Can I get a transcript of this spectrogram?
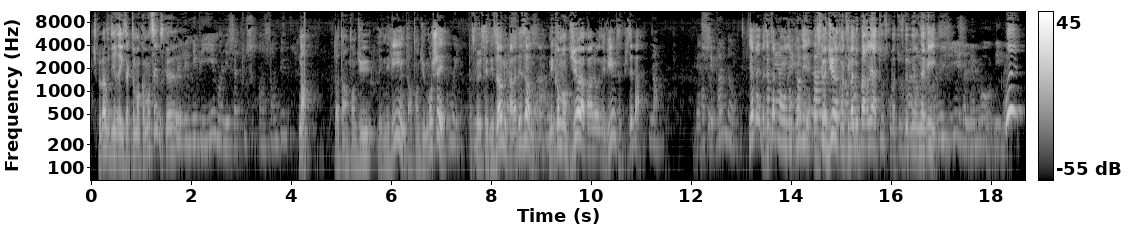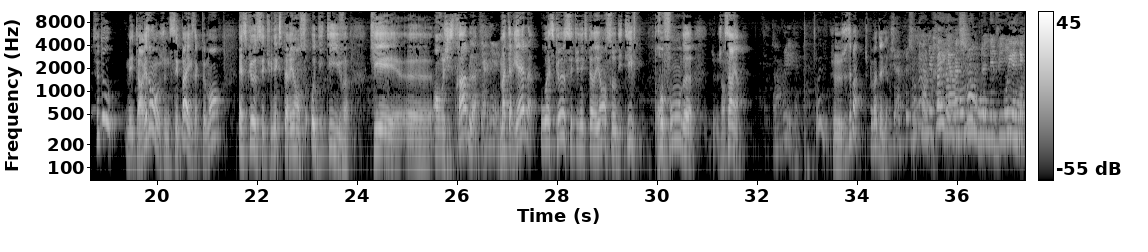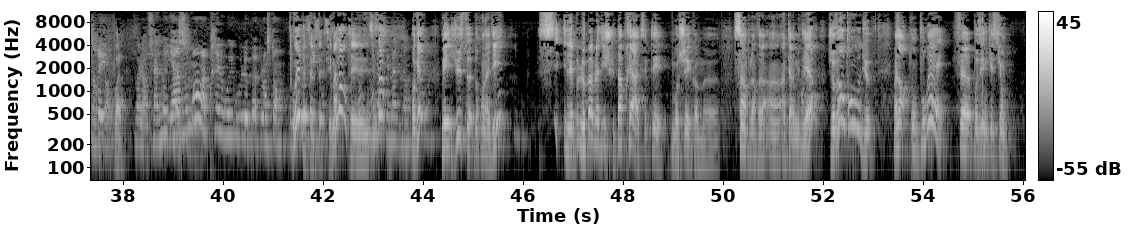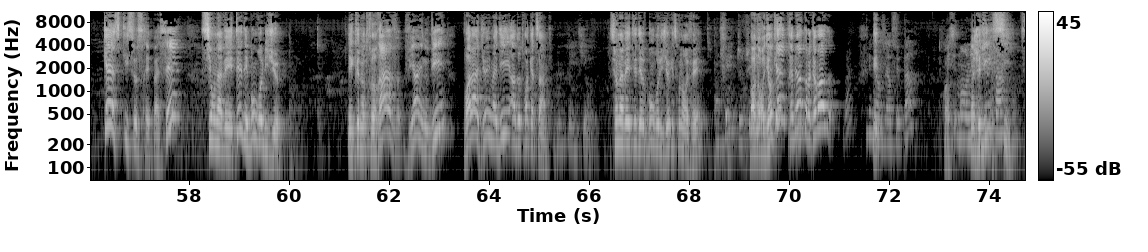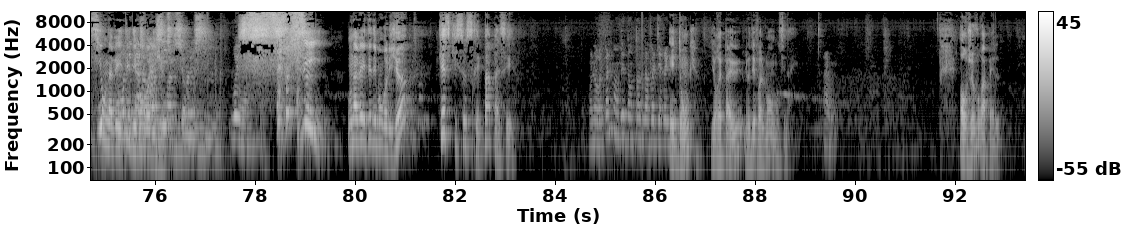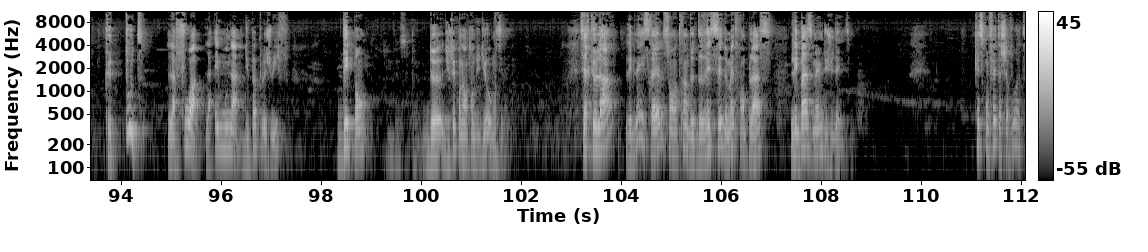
Je peux pas vous dire exactement comment c'est parce que Les Nevi'im, on les a tous entendus. non. Toi, t'as entendu les Nevi'im, t'as entendu Moshe. Oui. Parce que c'est des hommes, ils parlent à des hommes. Mais comment Dieu a parlé aux Nevi'im, ça tu sais pas. Non. Bien On sûr sait pas. non. Il y avait, mais c'est ça qu'on dit. il Est-ce parle que Dieu, quand il va nous parler à tous, qu'on va tous devenir Navi, On utilise le même mot. dis- Oui, c'est tout. Mais tu as raison, je ne sais pas exactement. Est-ce que c'est une expérience auditive qui est euh, enregistrable, Matériel. matérielle, ou est-ce que c'est une expérience auditive profonde? J'en sais rien. Ça arrive. Oui, je ne sais pas, je peux pas te dire. J'ai l'impression qu'après, il y a un moment où, il y a une où on expérience. entend. Voilà. Voilà, c'est un autre Il y a un moment après où, où le peuple entend. Oui, bah, c'est- maintenant, c'est Ouais, ça. C'est maintenant. Ok Mais juste, donc on a dit, si le, le peuple a dit, je suis pas prêt à accepter Moshe comme euh, simple inter- un- intermédiaire, je veux entendre Dieu. Maintenant, on pourrait faire poser une question. Qu'est-ce qui se serait passé si on avait été des bons religieux? Et que notre rave vient et nous dit, voilà, Dieu il m'a dit 1, 2, 3, 4, 5. On fait une chose. Si on avait été des bons religieux, qu'est-ce qu'on aurait fait On fait tout de suite. Bah, On aurait dit, ok, très bien, qu'on la cavode. Mais Et- on ne le fait pas. Quoi moi, Bah, Je dis hein. si. Si on avait On été des bons religieux. Insiste sur le si. Oui, mais si on avait été des bons religieux, qu'est-ce qui se serait pas passé on n'aurait pas demandé d'entendre la voix directe. Et donc, il n'y aurait pas eu le dévoilement au Mont Sinaï. Ah oui. Or, je vous rappelle que toute la foi, la émouna du peuple juif dépend du fait qu'on a entendu Dieu au Mont Sinaï. C'est-à-dire que là, les Bnei Israël sont en train de dresser, de mettre en place les bases même du judaïsme. Qu'est-ce qu'on fait à Shavuot?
